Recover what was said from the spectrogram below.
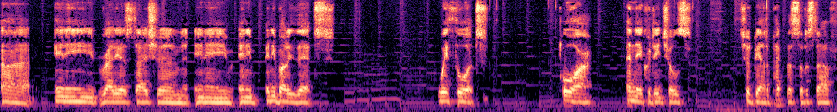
uh, any radio station, any any anybody that we thought or in their credentials should be able to pick this sort of stuff.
